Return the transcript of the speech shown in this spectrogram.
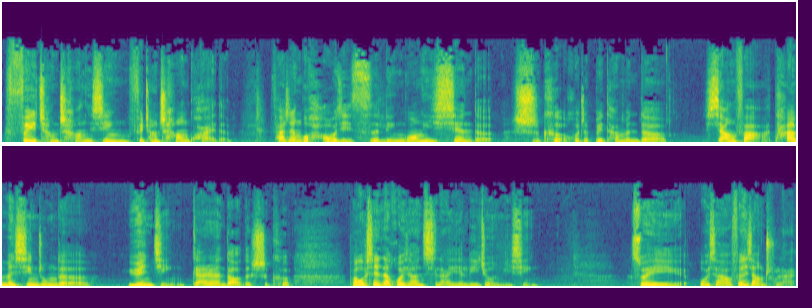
非常长心、非常畅快的，发生过好几次灵光一现的时刻，或者被他们的想法、他们心中的愿景感染到的时刻，包括现在回想起来也历久弥新。所以我想要分享出来，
